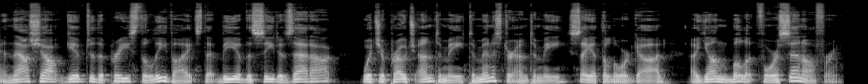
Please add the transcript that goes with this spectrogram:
And thou shalt give to the priests the Levites that be of the seed of Zadok, which approach unto me to minister unto me, saith the Lord God, a young bullock for a sin offering.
